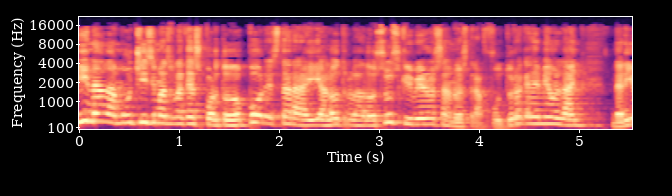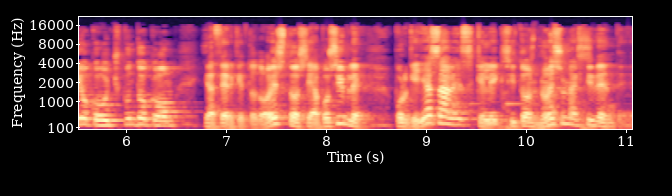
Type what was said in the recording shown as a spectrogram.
Y nada, muchísimas gracias por todo, por estar ahí al otro lado. Suscribiros a nuestra futura academia online, dariocoach.com, y hacer que todo esto sea posible. Porque ya sabes que el éxito no es un accidente,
